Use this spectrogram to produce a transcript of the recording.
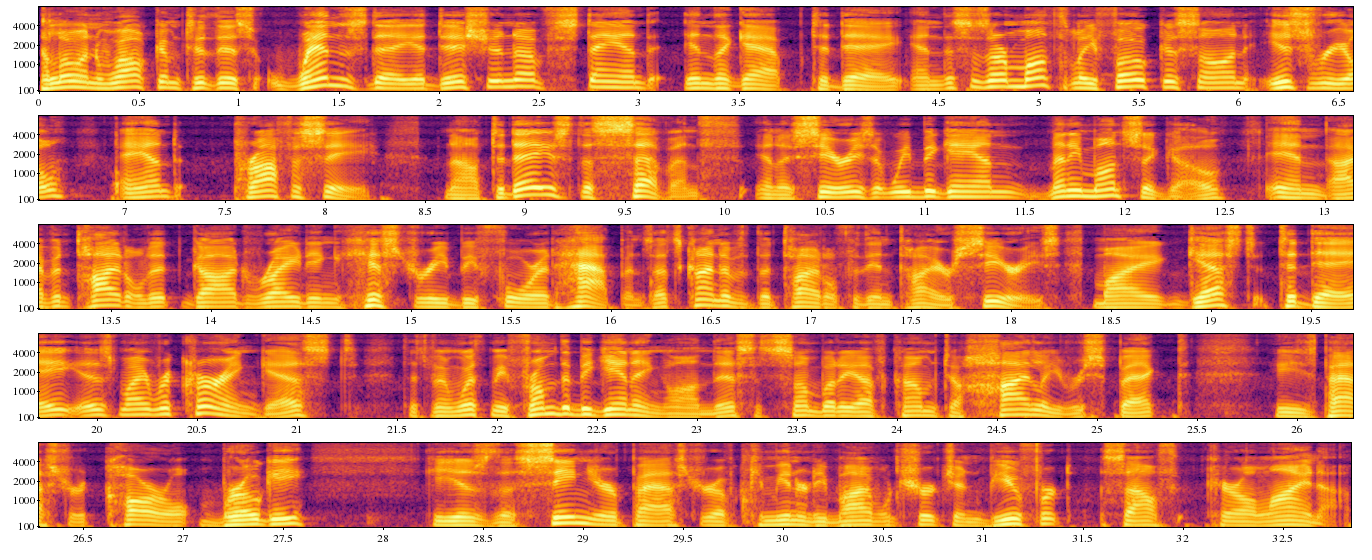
Hello and welcome to this Wednesday edition of Stand in the Gap today. And this is our monthly focus on Israel and prophecy. Now, today's the seventh in a series that we began many months ago, and I've entitled it God Writing History Before It Happens. That's kind of the title for the entire series. My guest today is my recurring guest that's been with me from the beginning on this. It's somebody I've come to highly respect. He's Pastor Carl Broggi. He is the senior pastor of Community Bible Church in Beaufort, South Carolina.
